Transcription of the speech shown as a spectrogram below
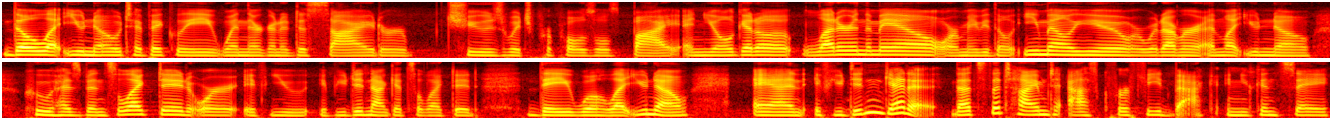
they'll let you know typically when they're going to decide or choose which proposals by and you'll get a letter in the mail or maybe they'll email you or whatever and let you know who has been selected or if you if you did not get selected they will let you know and if you didn't get it that's the time to ask for feedback. And you can say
